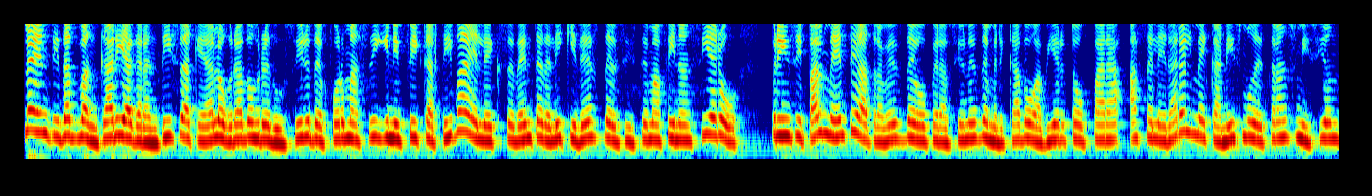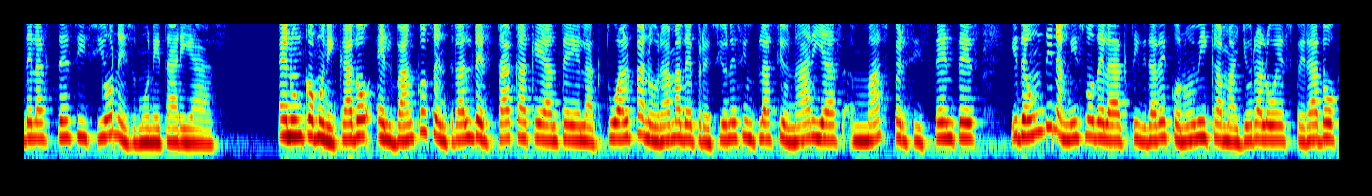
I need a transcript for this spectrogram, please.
La entidad bancaria garantiza que ha logrado reducir de forma significativa el excedente de liquidez del sistema financiero, principalmente a través de operaciones de mercado abierto para acelerar el mecanismo de transmisión de las decisiones monetarias. En un comunicado, el Banco Central destaca que ante el actual panorama de presiones inflacionarias más persistentes y de un dinamismo de la actividad económica mayor a lo esperado,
